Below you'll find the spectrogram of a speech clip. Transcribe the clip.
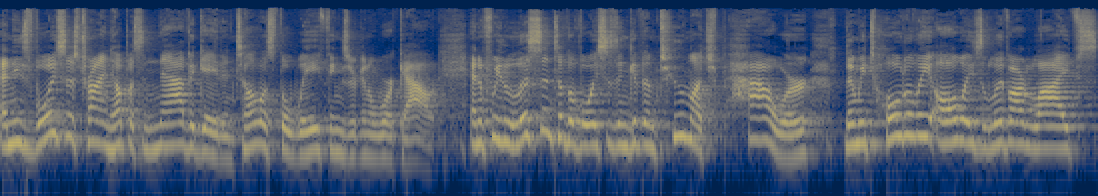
And these voices try and help us navigate and tell us the way things are going to work out. And if we listen to the voices and give them too much power, then we totally always live our lives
